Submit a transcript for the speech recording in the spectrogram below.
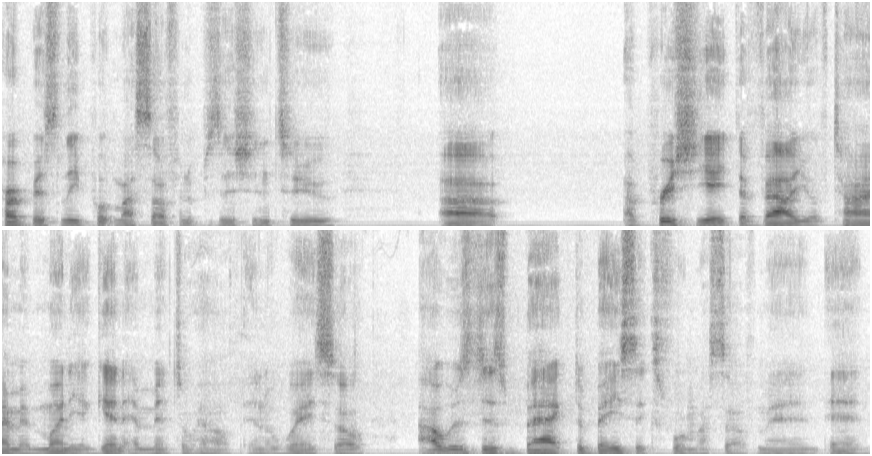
purposely put myself in a position to uh, appreciate the value of time and money again and mental health in a way. So I was just back to basics for myself, man, and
